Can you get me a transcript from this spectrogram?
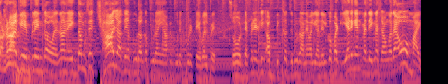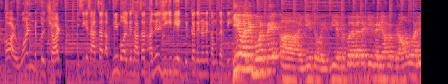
तगड़ा गेम प्ले इनका हो है ना एकदम से छा जाते हैं पूरा का पूरा यहाँ पे पूरे पूरे टेबल पे। सो so, डेफिनेटली अब दिक्कत ज़रूर आने वाली अनिल को बट येट अगेन मैं देखना चाहूँगा ओह माय गॉड वंडरफुल शॉट इसी के साथ साथ अपनी बॉल के साथ साथ अनिल जी की भी एक दिक्कत इन्होंने कम कर दी। ये वाली बॉल पे आ, ये तो इजी है। मेरे को लगा था कि अगर यहाँ पे ब्राउन वाली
